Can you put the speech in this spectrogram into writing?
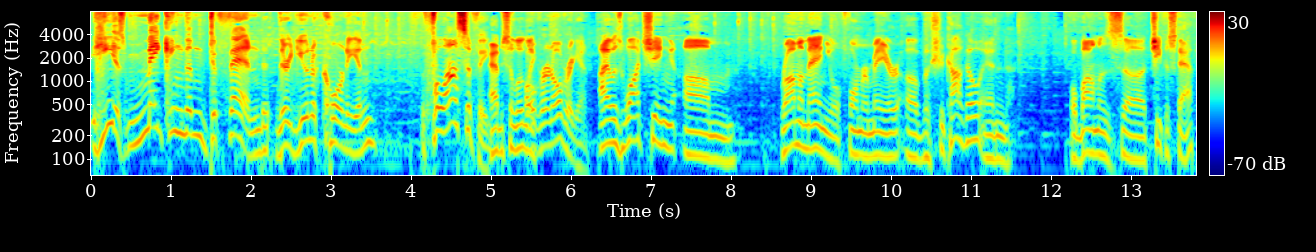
He is making them defend their unicornian philosophy. Absolutely. Over and over again. I was watching um, Rahm Emanuel, former mayor of Chicago and Obama's uh, chief of staff.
